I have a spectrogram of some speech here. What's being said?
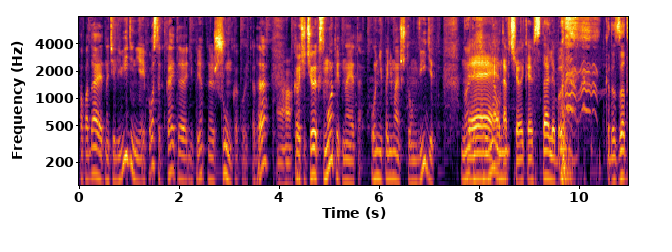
попадает на телевидение, и просто какая-то непонятная шум какой-то, да? Ага. Короче, человек смотрит на это, он не понимает, что он видит, но э, это херня... Это в человека и встали бы. Когда зод,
